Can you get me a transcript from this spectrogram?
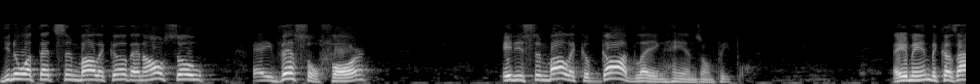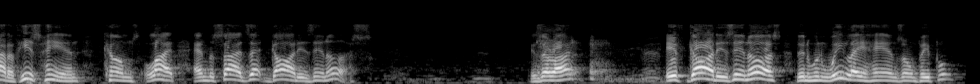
You know what that's symbolic of? And also a vessel for. It is symbolic of God laying hands on people. Amen. Because out of His hand comes light. And besides that, God is in us. Is that right? If God is in us, then when we lay hands on people,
